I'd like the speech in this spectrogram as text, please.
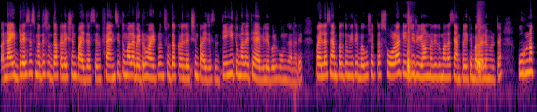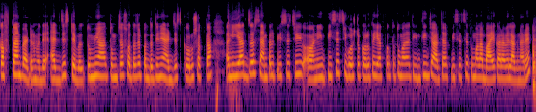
नाईट ड्रेसेसमध्ये सुद्धा कलेक्शन पाहिजे असेल. फॅन्सी तुम्हाला बेडरूम आयटम सुद्धा कलेक्शन पाहिजे असेल. तेही तुम्हाला इथे अवेलेबल होऊन जाणार आहे. पहिला सॅम्पल तुम्ही इथे बघू शकता. सोळा के जी रियॉनमध्ये तुम्हाला सॅम्पल इथे बघायला मिळतोय. पूर्ण कफ्तान पॅटर्नमध्ये ॲडजस्टेबल तुम्ही तुमच्या स्वतःच्या पद्धतीने ॲडजस्ट करू शकता. आणि यात जर सॅम्पल पीसेसची आणि पीसेसची गोष्ट करू तर यात फक्त तुम्हाला तीन तीन चार चार पीसेसचे तुम्हाला बाय करावे लागणार आहे.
